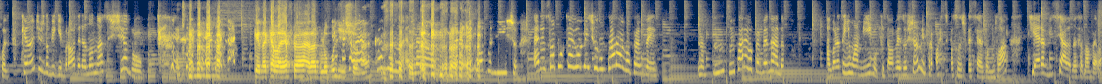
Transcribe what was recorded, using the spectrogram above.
coisa. Porque antes do Big Brother eu não assistia Globo. Porque naquela época era Globo lixo, né? Não, não era Globo lixo. Era só porque realmente eu não parava pra ver. não, não, não parava pra ver nada. Agora tem um amigo que talvez eu chame para participações especiais, vamos lá, que era viciado nessa novela.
